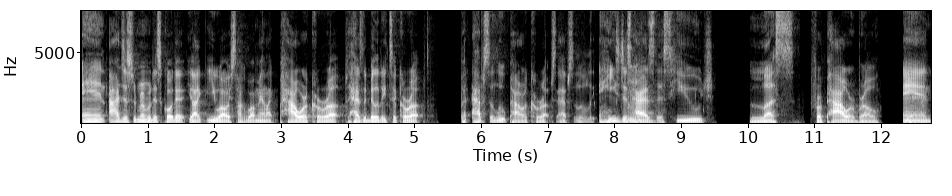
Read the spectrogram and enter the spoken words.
And I just remember this quote that like you always talk about, man, like power corrupt has the ability to corrupt, but absolute power corrupts absolutely. And he just Mm. has this huge lust for power, bro, and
